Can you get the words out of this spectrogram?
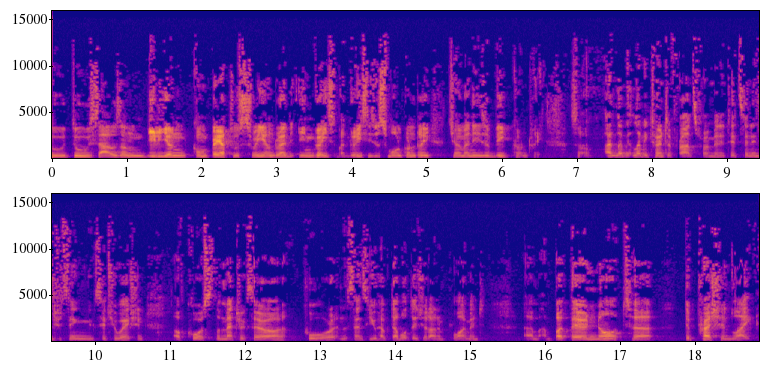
to 2,000 billion compared to 300 in Greece. But Greece is a small country. Germany is a big country. So. And let me, let me turn to France for a minute. It's an interesting situation. Of course, the metrics there are poor in the sense you have double digit unemployment. Um, but they're not, uh, depression-like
